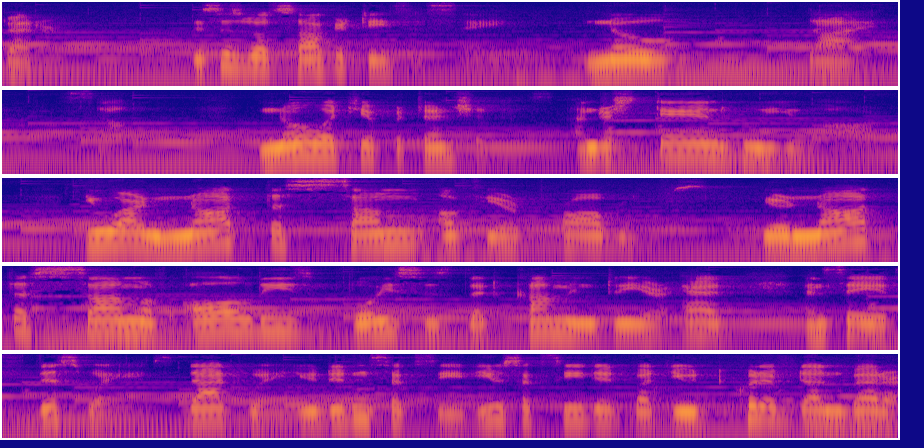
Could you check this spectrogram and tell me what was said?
better. This is what Socrates is saying. Know thyself. Know what your potential is. Understand who you are. You are not the sum of your problems. You're not the sum of all these voices that come into your head and say it's this way, it's that way. You didn't succeed. You succeeded, but you could have done better.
